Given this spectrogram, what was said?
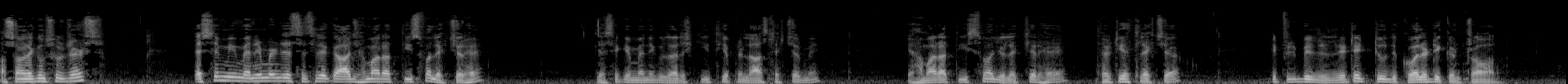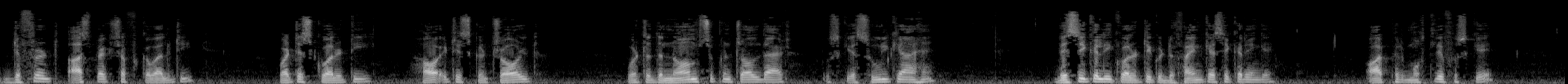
السلام علیکم students S M E management کے سلسلے کا آج ہمارا تیسواں لیکچر ہے۔ جیسے کہ میں نے گزارش کی تھی اپنے لاسٹ لیکچر میں کہ ہمارا تیسواں جو لیکچر ہے thirtieth lecture it will be related to the quality control different aspects of quality what is quality how it is controlled what are the norms to control that اس کے اصول کیا ہیں بیسیکلی کوالٹی کو define کیسے کریں گے؟ اور پھر مختلف اس کے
